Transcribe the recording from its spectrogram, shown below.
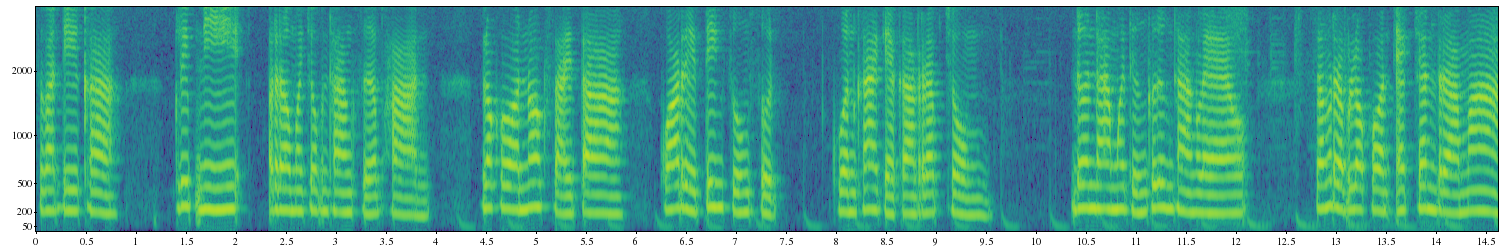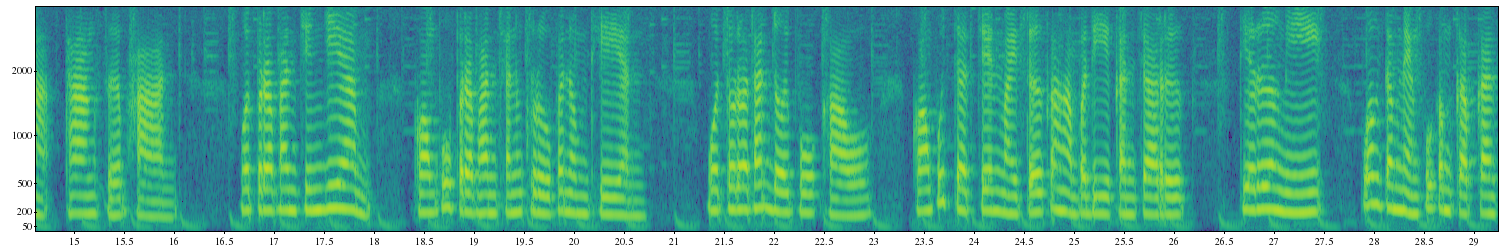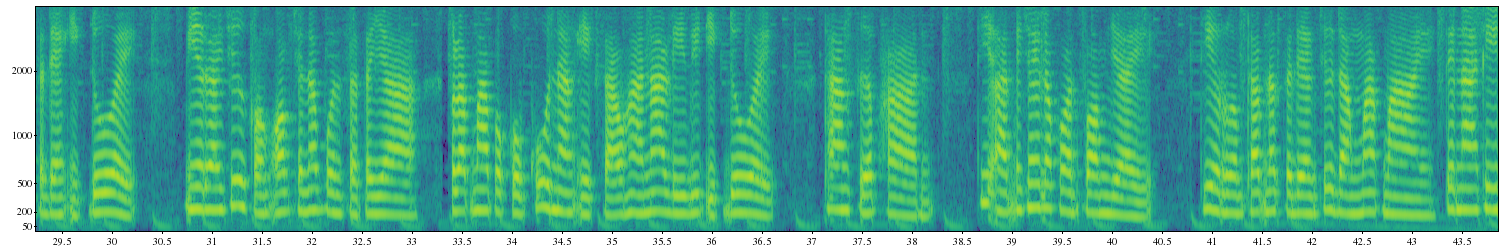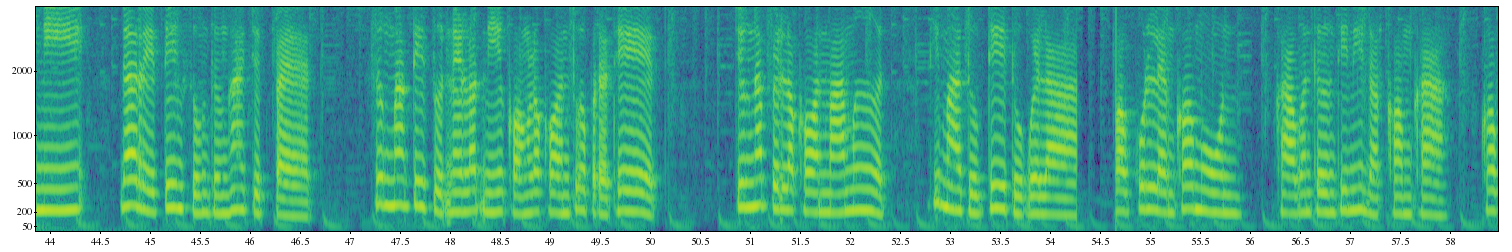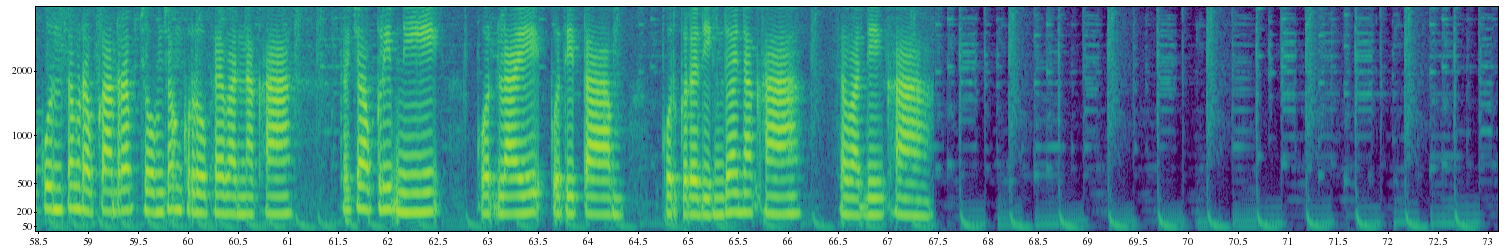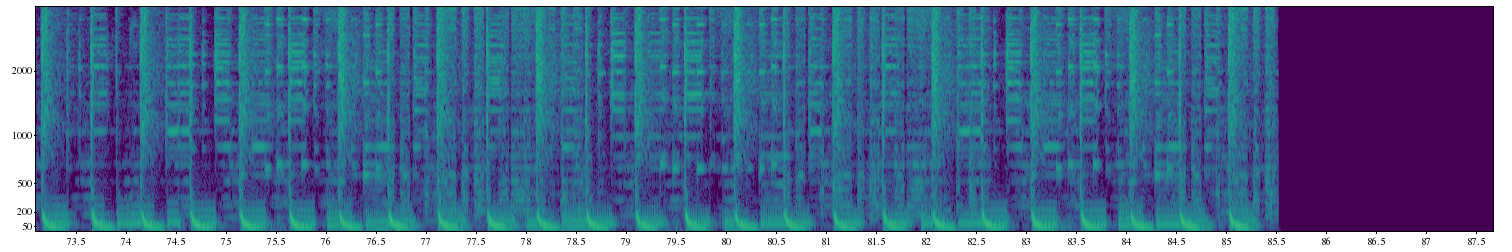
สวัสดีค่ะ คลิปนี้เรามาชมทางเสือผ่าน ละครนอกสายตา คว้าเรตติ้งสูงสุด ควรค่าแก่การรับชม เดินทางมาถึงครึ่งทางแล้วสำหรับละครแอคชั่นดราม่าทางเสือผ่านบทประพันธ์ชิ้นเยี่ยมของผู้ประพันธ์ชั้นครูพนมเทียนบทโทรทัศน์โดยภูเขา ของผู้จัดเจนไหมเตอร์กหบดีกันจารึก ที่เรื่องนี้ พ่วงตำแหน่งผู้กำกับการแสดงอีกด้วย มีรายชื่อของออฟชนะพลสัตยา กลับมาประกบคู่นางเอกสาวฮาน่าลีวิทอีกด้วย ทางเสือผ่าน ที่อาจไม่ใช่ละครฟอร์มใหญ่ ที่รวมทัพนักแสดงชื่อดังมากมาย แต่นาทีนี้ได้เรตติ้งสูงถึง 5.8 ซึ่งมากที่สุดในล็อตนี้ของละครทั่วประเทศ จึงนับเป็นละครม้ามืดที่มาถูกที่ถูกเวลา ขอบคุณแหล่งข้อมูล ข่าวบันเทิงที่นี่ .com ค่ะ ขอบคุณสำหรับการรับชมช่องครูไพวันนะคะ ถ้าชอบคลิปนี้ กดไลค์ กดติดตาม กดกระดิ่งด้วยนะคะ สวัสดีค่ะ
